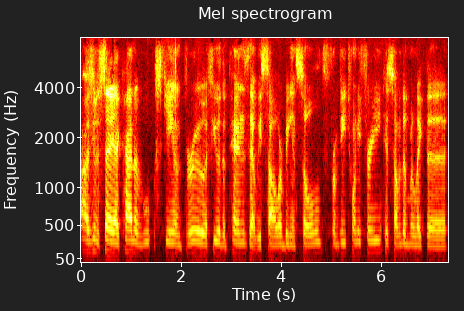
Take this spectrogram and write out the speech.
I was going to say I kind of scanned through a few of the pens that we saw were being sold from D23 because some of them were like the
